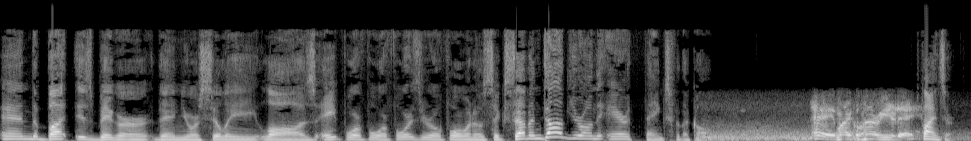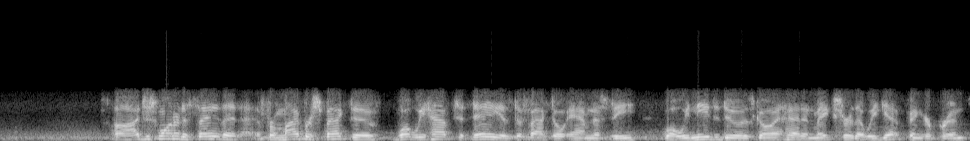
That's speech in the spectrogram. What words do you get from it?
And the but is bigger than your silly laws. 844 404 1067. Doug, you're on the air. Thanks for the call. Hey, Michael, how are you today? Fine, sir. Uh, I just wanted to say that uh, from my perspective, what we have today is de facto amnesty. What we need to do is go ahead and make sure that we get fingerprints.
